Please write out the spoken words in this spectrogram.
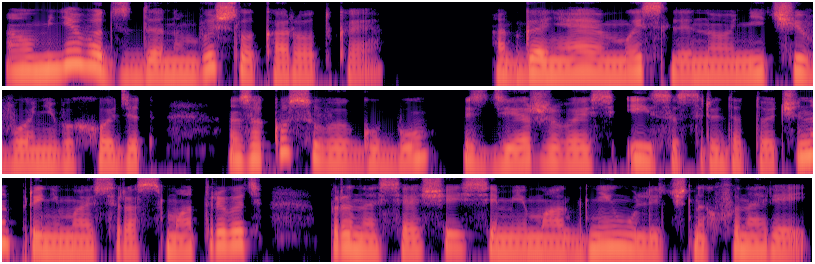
А у меня вот с Дэном вышла короткая. Отгоняю мысли, но ничего не выходит. Закусываю губу, сдерживаясь и сосредоточенно принимаюсь рассматривать проносящиеся мимо огни уличных фонарей.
